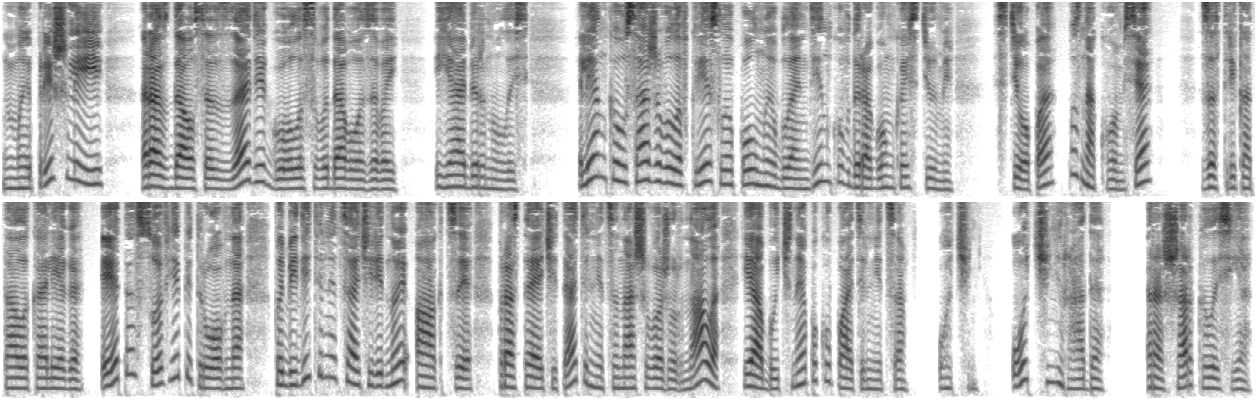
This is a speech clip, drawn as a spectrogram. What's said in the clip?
«Мы пришли», — раздался сзади голос Водовозовой. Я обернулась. Ленка усаживала в кресло полную блондинку в дорогом костюме — Степа, познакомься», — застрекотала коллега. «Это Софья Петровна, победительница очередной акции, простая читательница нашего журнала и обычная покупательница. Очень, очень рада», — расшаркалась я.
